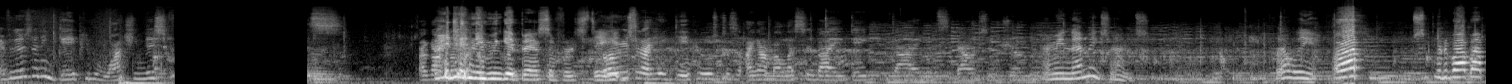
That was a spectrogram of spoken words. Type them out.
If there's any gay people watching this, I I didn't even get past the first The only stage. reason I hate gay people is because I got molested by a gay guy with Down syndrome. I mean, that makes sense. Probably. Up! Skippity bop up!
